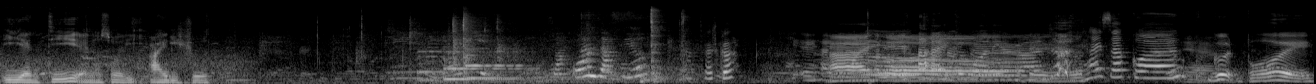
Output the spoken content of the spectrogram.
ENT and also the eye issues. Let's go. Hi, hello. Hi, good morning, everyone. Hi, Dzakwan. Good boy.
